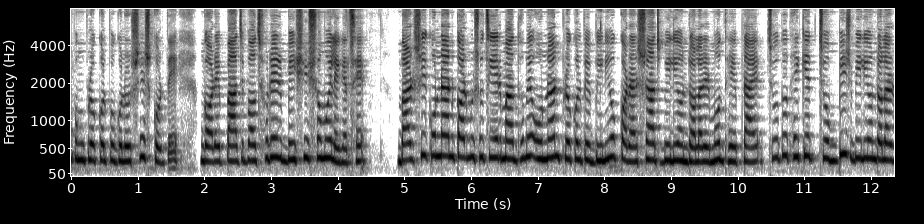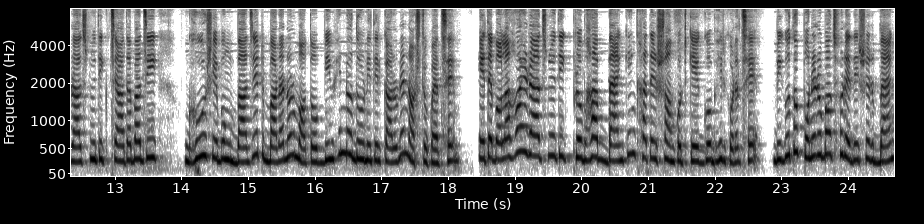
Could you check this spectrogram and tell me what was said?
এবং প্রকল্পগুলো শেষ করতে গড়ে পাঁচ বছরের বেশি সময় লেগেছে। বার্ষিক উন্নয়ন কর্মসূচি এর মাধ্যমে উন্নয়ন প্রকল্পে বিনিয়োগ করা ষাট বিলিয়ন ডলারের মধ্যে প্রায় চোদ্দ থেকে চব্বিশ বিলিয়ন ডলার রাজনৈতিক চাঁদাবাজি, ঘুষ এবং বাজেট বাড়ানোর মতো বিভিন্ন দুর্নীতির কারণে নষ্ট হয়েছে। এতে বলা হয় রাজনৈতিক প্রভাব ব্যাংকিং খাতের সংকটকে গভীর করেছে। বিগত পনেরো বছরে দেশের ব্যাংক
